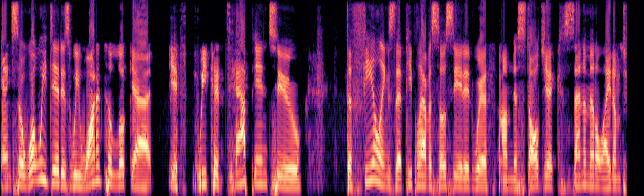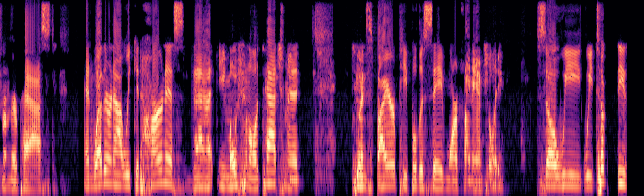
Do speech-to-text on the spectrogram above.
and so what we did is we wanted to look at if we could tap into the feelings that people have associated with um, nostalgic, sentimental items from their past, and whether or not we could harness that emotional attachment to inspire people to save more financially. So we, we took these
